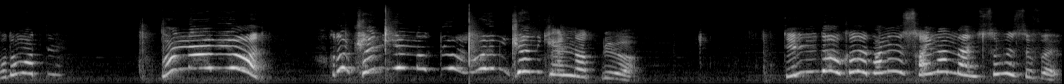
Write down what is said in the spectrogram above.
Adam atlıyor. Lan ne yapıyorsun? Adam kendi kendine atlıyor. Harbi kendi kendine atlıyor. Deli de o kadar bana ne saymam ben sıfır sıfır.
